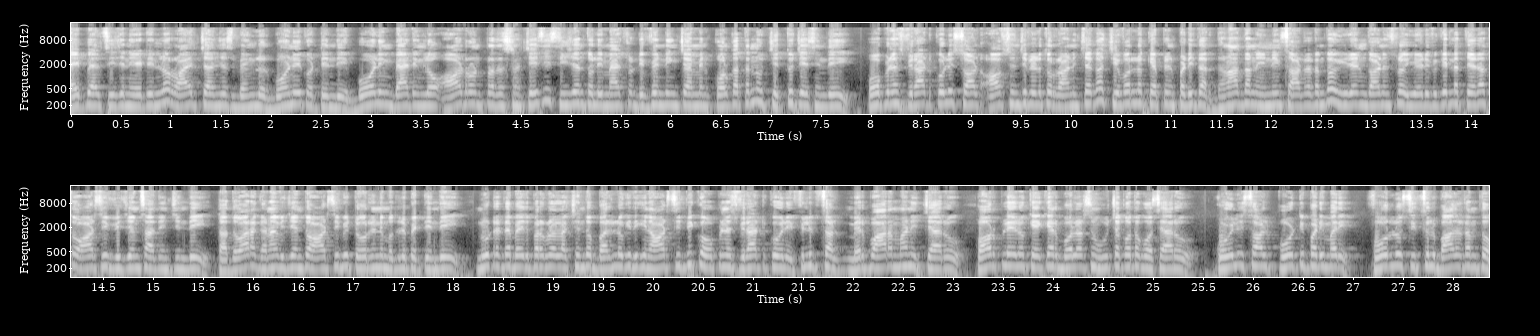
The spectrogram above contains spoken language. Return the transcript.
ఐపీఎల్ సీజన్ ఎయిటీన్లో రాయల్ ఛాలెంజర్స్ బెంగళూరు బోణీ కొట్టింది. బౌలింగ్ బ్యాటింగ్లో ఆల్ రౌండ్ ప్రదర్శన చేసి సీజన్ తొలి మ్యాచ్లో డిఫెండింగ్ ఛాంపియన్ కోల్కతాను చిత్తు చేసింది. Openers Virat Kohli Salt half సెంచరీలతో రాణించగా చివర్లో కెప్టెన్ పడిదర్ ధనాధన ఇన్నింగ్స్ ఆడటంతో ఈడెన్ గార్డెన్స్లో ఏడు వికెట్ల తేడాతో ఆర్సీబీ విజయం సాధించింది. తద్వారా ఘన విజయంతో ఆర్సీబీ టోర్నీని మొదలుపెట్టింది. నూట డెబ్బై ఐదు పరుగుల లక్ష్యంతో బరిలోకి దిగిన ఆర్సీబీకి openers Virat Kohli Philip Salt మెరుపు ఆరంభాన్ని ఇచ్చారు. పవర్ ప్లేలో కేకేఆర్ బౌలర్స్ను ఊచకోత కోశారు కోహ్లీ సాల్ట్ పోటీ పడి మరి ఫోర్లు సిక్స్లు బాదడంతో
